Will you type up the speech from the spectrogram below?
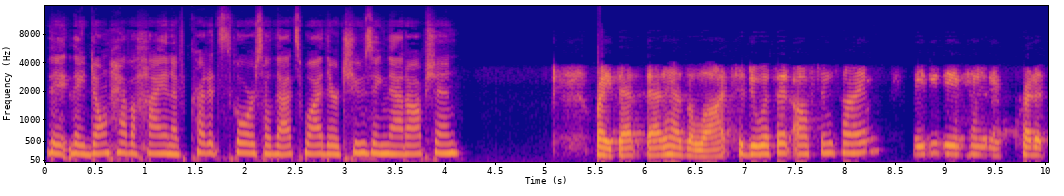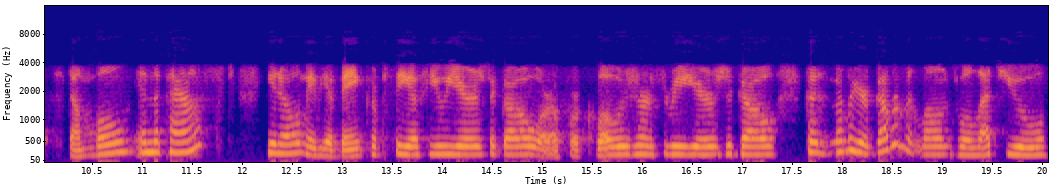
They they don't have a high enough credit score, so that's why they're choosing that option. Right. That that has a lot to do with it. Oftentimes, maybe they've had a credit stumble in the past. You know, maybe a bankruptcy a few years ago or a foreclosure three years ago. Because remember, your government loans will let you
